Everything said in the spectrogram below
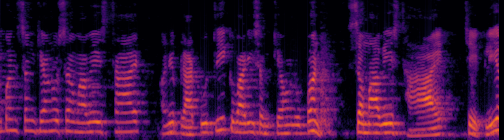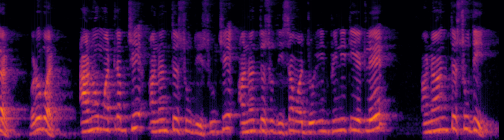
પણ સંખ્યાનો સમાવેશ થાય અને પ્રાકૃતિકવાળી સંખ્યાઓનો પણ સમાવેશ થાય છે. ક્લિયર બરોબર? આનો મતલબ છે અનંત સુધી. શું છે? અનંત સુધી. સમજો. ઇન્ફિનિટી એટલે અનંત સુધી.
